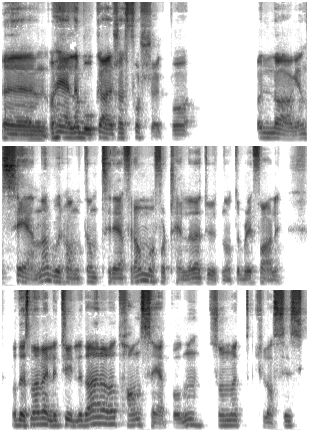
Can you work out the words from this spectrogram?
Uh, og hele boka er et slags forsøk på å lage en scene hvor han kan tre fram og fortelle dette uten at det blir farlig. Og Det som er veldig tydelig der, er at han ser på den som, klassisk,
